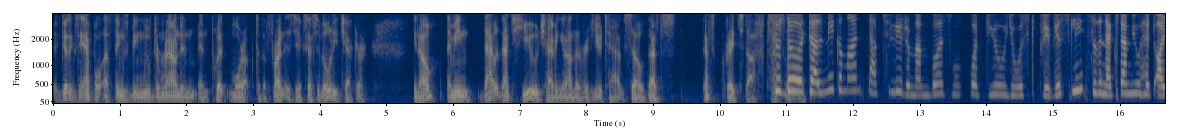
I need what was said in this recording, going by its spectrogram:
a good example of things being moved around and, and put more up to the front is the accessibility checker. You know, I mean that that's huge having it on the review tab. So that's that's great stuff. So Absolutely. the tell me command actually remembers what you used previously. So the next time you hit Alt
